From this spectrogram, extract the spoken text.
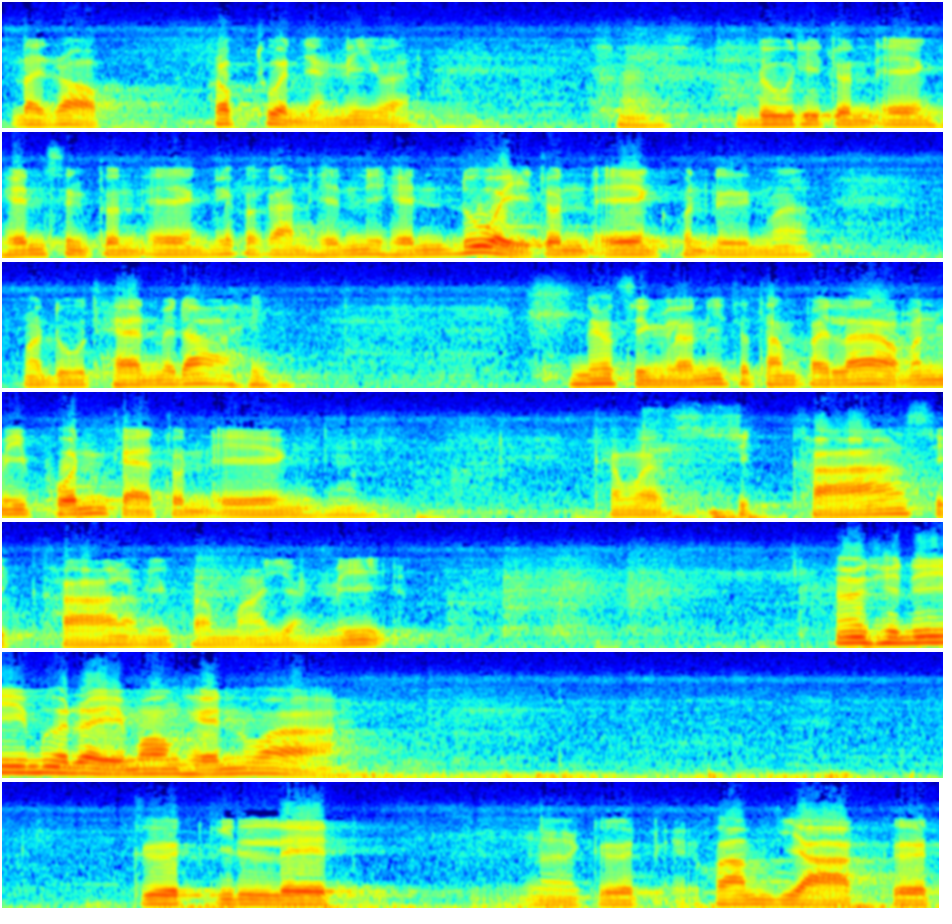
ได้รอบครบถ้วนอย่างนี้ว่า ดูที่ตนเองเห็นซึ่งตนเอง แล้วก็การเห็นนี่เห็นด้วยตนเองคนอื่นมา มาดูแทนไม่ได้แล้วสิ่งเหล่านี้จะทำไปแล้ว มันมีผลแก่ตนเองคำว่าสิกขาสิกขานะมีความหมายอย่างนี้ทีนี้เมื่อได้มองเห็นว่า เกิดกิเลสเกิดความอยากเกิด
